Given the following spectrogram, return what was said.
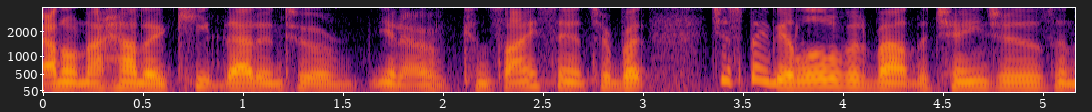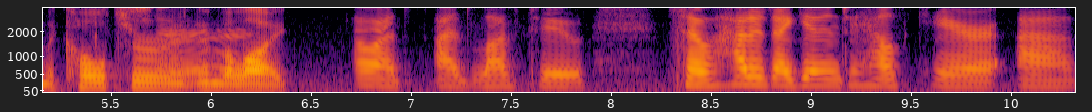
I don't know how to keep that into a you know concise answer, but just maybe a little bit about the changes and the culture sure. and the like. Oh, I'd, I'd love to. So, how did I get into healthcare? Uh,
